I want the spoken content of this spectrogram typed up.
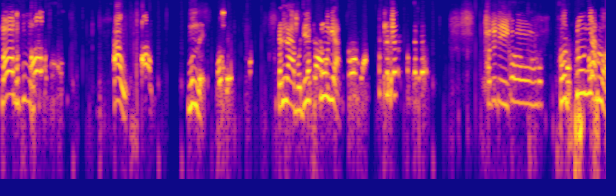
아나 그거 뭔데? 나 뭐지? 똥이야. 사준이 이거. 어, 똥이야 뭐.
